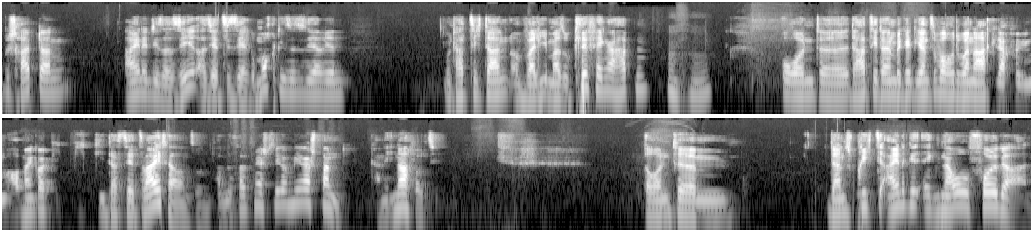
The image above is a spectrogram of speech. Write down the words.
beschreibt dann eine dieser Serien, also jetzt sie sehr gemocht, diese Serien, und hat sich dann, weil die immer so Cliffhanger hatten, mhm. Und äh, da hat sie dann die ganze Woche drüber nachgedacht, wegen, oh mein Gott, wie, wie geht das jetzt weiter und so. Und fand das halt mega, mega spannend. Kann ich nachvollziehen. Und ähm, dann spricht sie eine ge- genaue Folge an,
